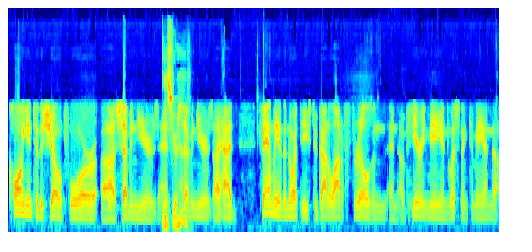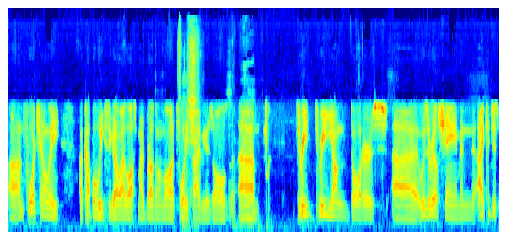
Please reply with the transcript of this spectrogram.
calling into the show for uh, seven years, and Yes, you for have. seven years I had family in the Northeast who got a lot of thrills and, and of hearing me and listening to me. And uh, unfortunately, a couple of weeks ago, I lost my brother-in-law at 45 years old. Um, three three young daughters. Uh, it was a real shame, and I could just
